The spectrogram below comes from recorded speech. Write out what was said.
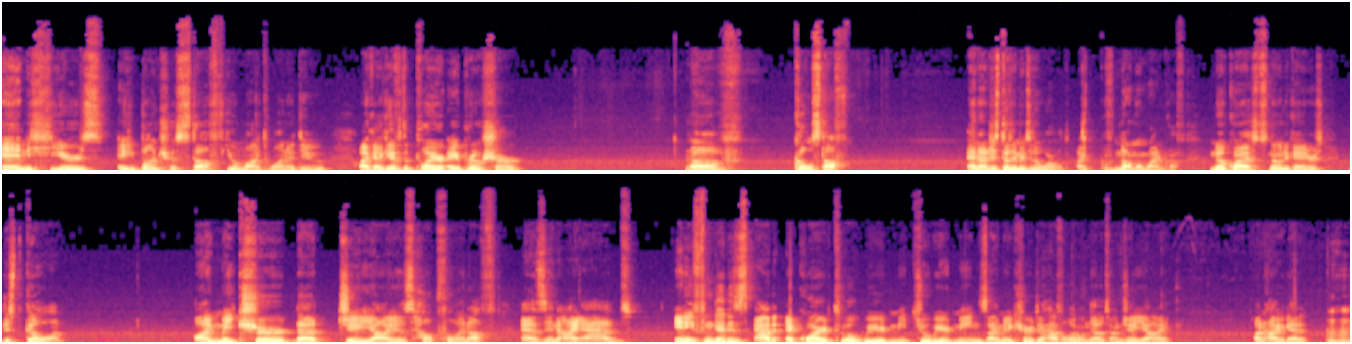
And here's a bunch of stuff you might want to do. Like, I give the player a brochure Mm-hmm. of cool stuff. And I just throw them into the world, like normal Minecraft. No quests, no indicators, just go on. I make sure that JEI is helpful enough, as in I add anything that is add acquired through a weird me- through weird means. I make sure to have a little note on JEI on how you get it, Mm-hmm.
